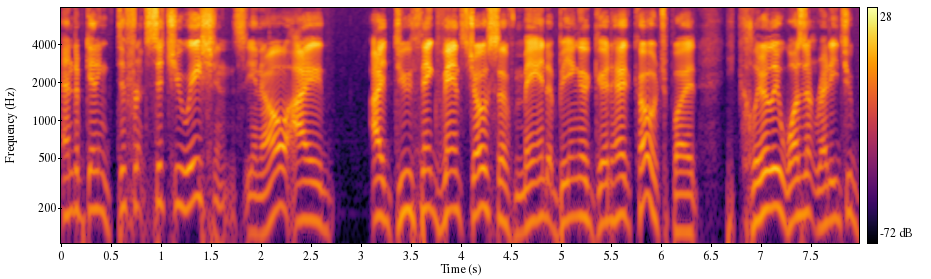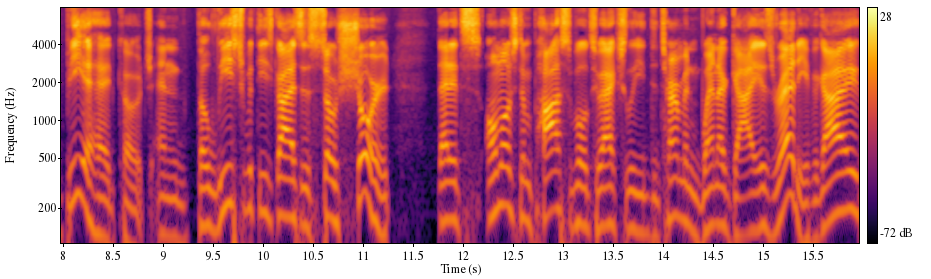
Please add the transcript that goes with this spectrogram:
end up getting different situations. You know, I I do think Vance Joseph may end up being a good head coach, but he clearly wasn't ready to be a head coach. And the leash with these guys is so short that it's almost impossible to actually determine when a guy is ready. If a guy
